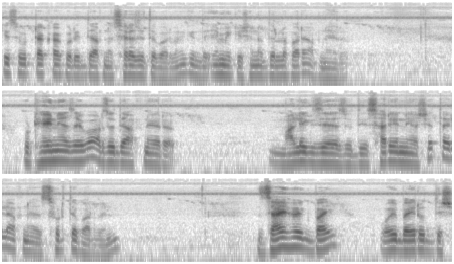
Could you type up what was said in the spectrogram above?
কিছু টাকা করে দিয়ে আপনি ছেড়ে যেতে পারবেন, কিন্তু ইমিগ্রেশনের ধরলে পারে আপনার উঠিয়ে নিয়ে যাব আর যদি আপনার মালিক যে যদি ছাড়িয়ে নিয়ে আসে তাহলে আপনি ছুটতে পারবেন। যাই হোক ভাই, ওই ভাইয়ের উদ্দেশ্য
